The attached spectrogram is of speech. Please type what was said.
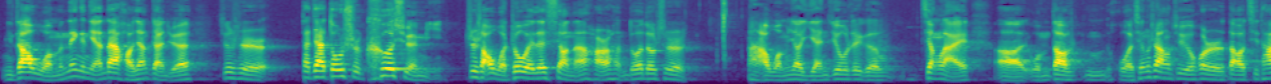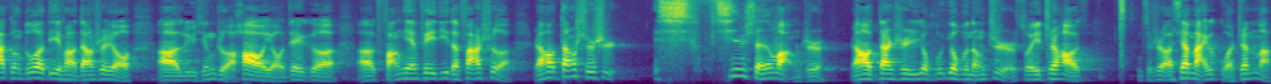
你知道我们那个年代好像感觉就是大家都是科学迷，至少我周围的小男孩很多都是，啊，我们要研究这个将来啊，我们到火星上去或者到其他更多的地方。当时有啊旅行者号，有这个呃航天飞机的发射，然后当时是心神往之，然后但是又不又不能治，所以只好就是要先买个果针嘛。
